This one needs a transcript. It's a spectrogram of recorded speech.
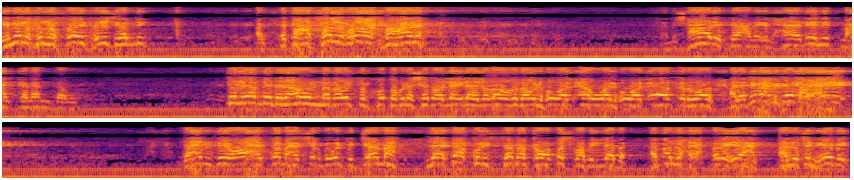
إمامة النصراني فلوس يا ابني. انت هتصلي برايك معانا. فمش عارف يعني الحال ليه نسمع الكلام ده. له يا ابني ده أنا اول ما بقول في الخطبة بقول أشهد أن لا إله إلا الله وغير بقول هو الأول هو الآخر هو أنا في بعد كده توحيد ده عامل زي واحد سمع الشيخ بيقول في الجامع لا تأكل السمك وتشرب اللبن. قام قال له هيحصل إيه يعني؟ قال له تنهبل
